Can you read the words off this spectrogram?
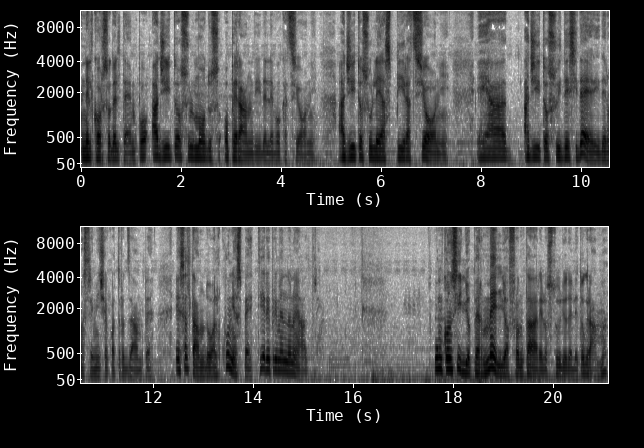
nel corso del tempo ha agito sul modus operandi delle vocazioni, agito sulle aspirazioni e ha agito sui desideri dei nostri amici a quattro zampe, esaltando alcuni aspetti e reprimendone altri. Un consiglio per meglio affrontare lo studio dell'etogramma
